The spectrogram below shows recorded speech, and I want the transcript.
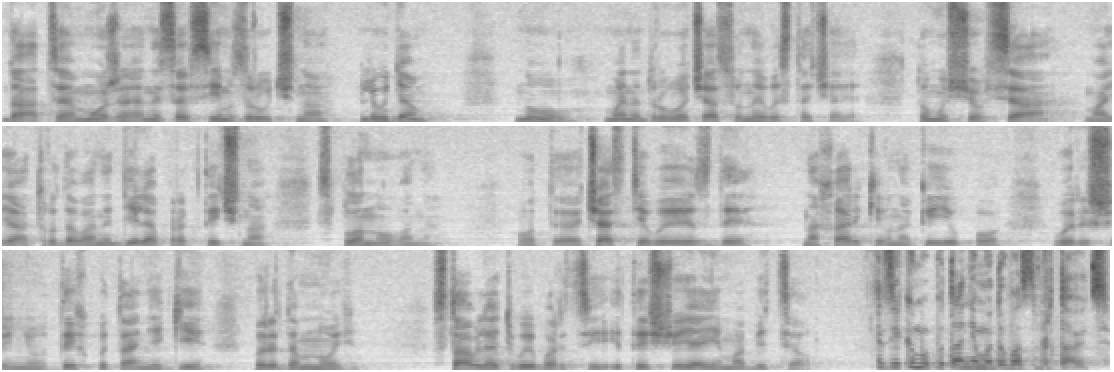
да, це може не зовсім зручно людям. Ну, в мене другого часу не вистачає, тому що вся моя трудова неділя практично спланована. От, е, часті виїзди на Харків, на Київ по вирішенню тих питань, які передо мною ставлять виборці, і те, що я їм обіцяв. З якими питаннями до вас звертаються?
